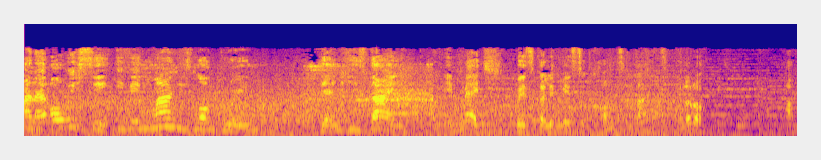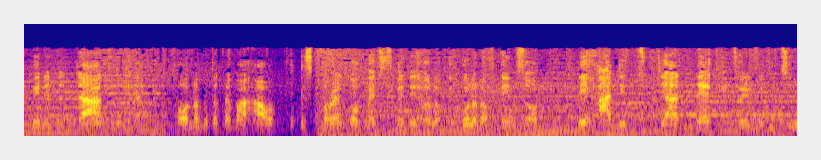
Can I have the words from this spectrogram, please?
And I always say, if a man is not growing, then he's dying. Emerge basically means to come to light. A lot of people have been in the dark looking at the economy, talking about how this current government is spending a whole, lot, a whole lot of things up. They added to their neck in 2022.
